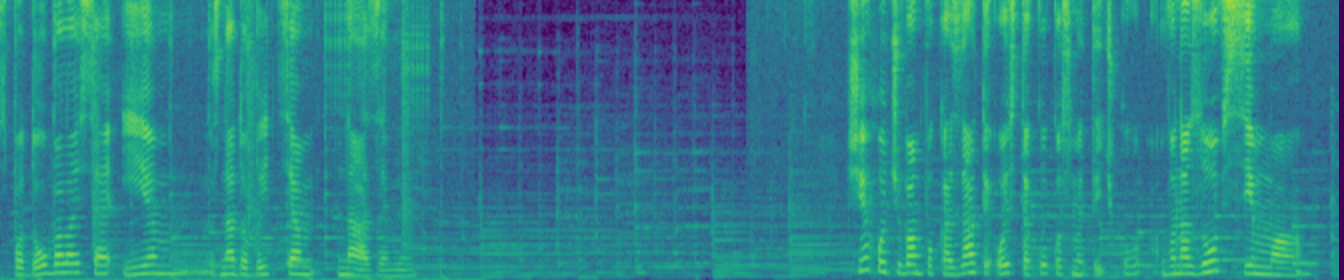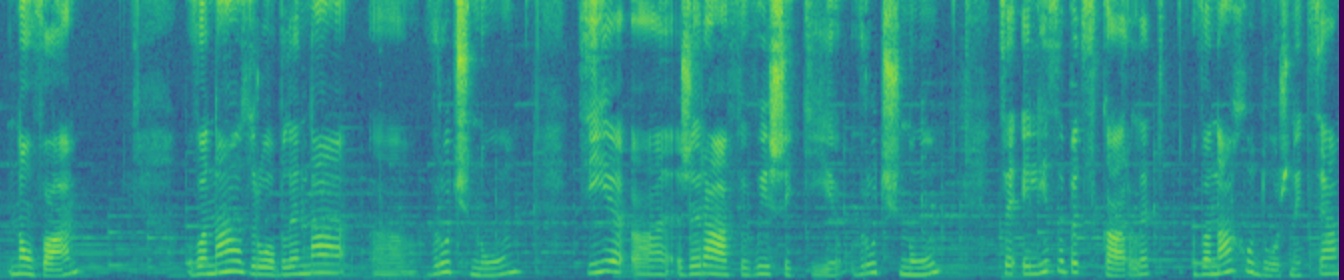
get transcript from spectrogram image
сподобалася і знадобиться на зиму. Ще хочу вам показати ось таку косметичку. Вона зовсім нова. Вона зроблена е, вручну. Ці е, жирафи вишиті вручну. Це Елізабет Скарлет, вона художниця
